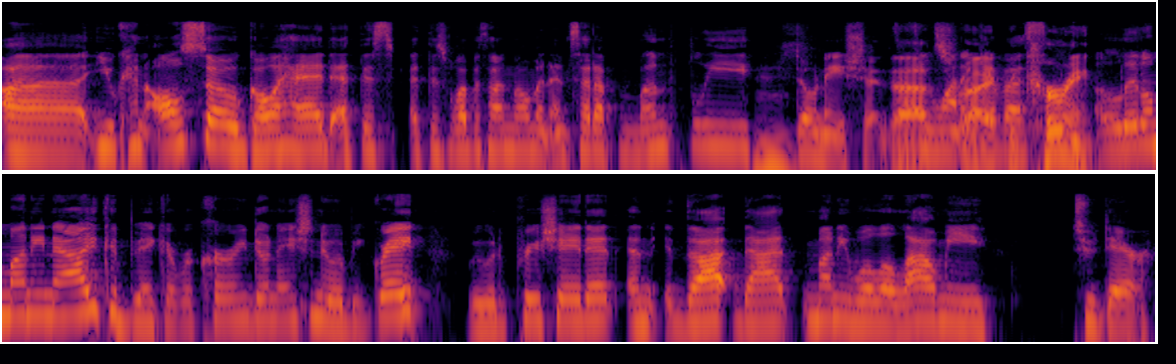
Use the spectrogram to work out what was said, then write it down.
uh, you can also go ahead at this at this webathon moment and set up monthly Mm. donations. if That's you want to right. give us Recurring. a little money now, you could make a recurring donation. It would be great. We would appreciate it, and that that money will allow me to dare.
